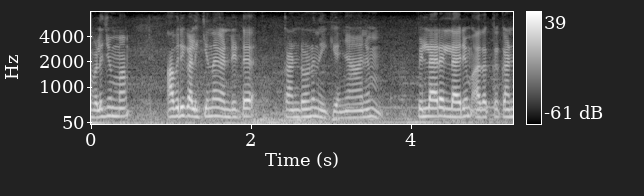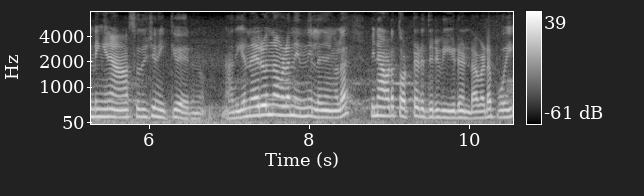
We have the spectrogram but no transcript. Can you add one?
അവൾ ചുമ്മാ അവർ കളിക്കുന്ന കണ്ടിട്ട് കണ്ടുകൊണ്ട് നിൽക്കുക ഞാനും പിള്ളേരെല്ലാവരും അതൊക്കെ കണ്ടിങ്ങനെ ആസ്വദിച്ച് നിൽക്കുമായിരുന്നു അധികം നേരമൊന്നും അവിടെ നിന്നില്ല ഞങ്ങൾ പിന്നെ അവിടെ തൊട്ടടുത്തൊരു വീടുണ്ട്. അവിടെ പോയി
